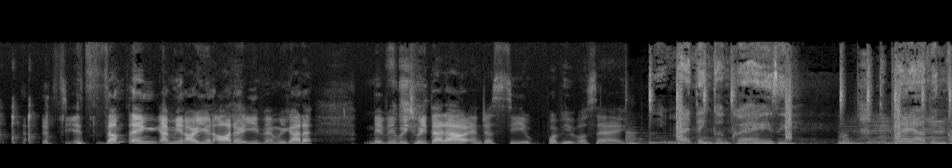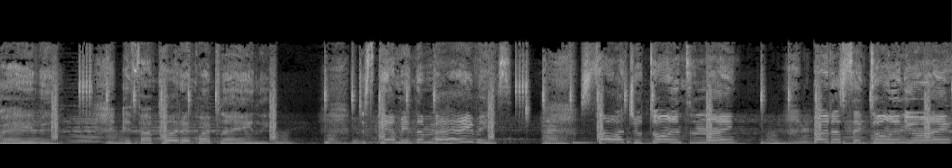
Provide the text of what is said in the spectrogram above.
it's it's something. I mean, are you an odd or even? We gotta maybe we tweet that out and just see what people say. You might think I'm crazy, the way I've been craving. If I put it quite plainly, just give me the babies. So what you doing tonight? Better say doing you right.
